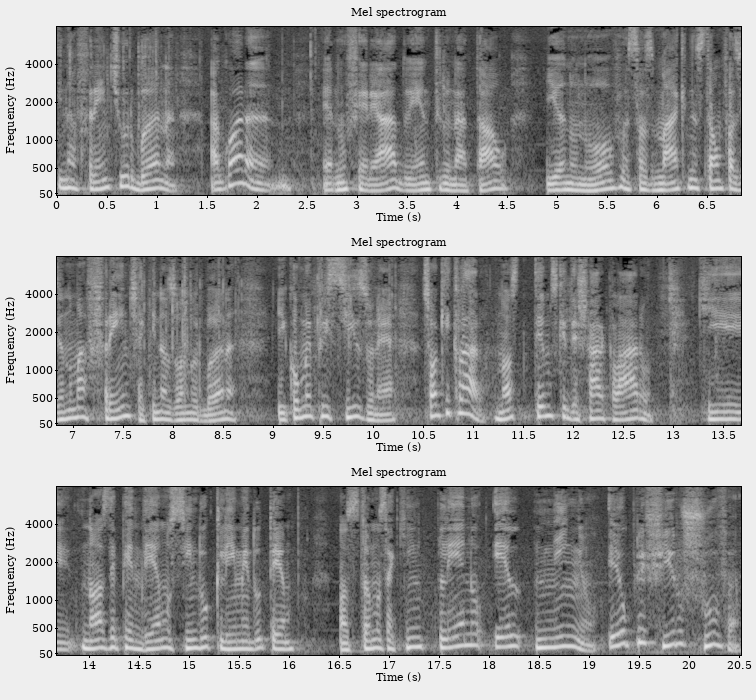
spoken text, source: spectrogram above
e na frente urbana. Agora, é, no feriado, entre o Natal e Ano Novo, essas máquinas estão fazendo uma frente aqui na zona urbana. E como é preciso, né? Só que, claro, nós temos que deixar claro que nós dependemos sim do clima e do tempo. Nós estamos aqui em pleno El Ninho. Eu prefiro chuva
